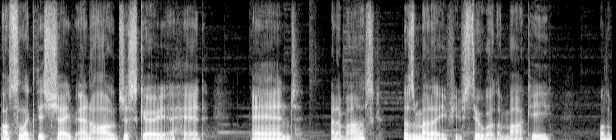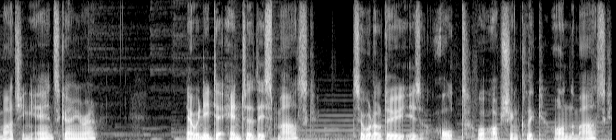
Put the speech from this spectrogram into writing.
I'll select this shape and I'll just go ahead and add a mask. Doesn't matter if you've still got the marquee or the marching ants going around. Now we need to enter this mask. So what I'll do is Alt or Option click on the mask.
